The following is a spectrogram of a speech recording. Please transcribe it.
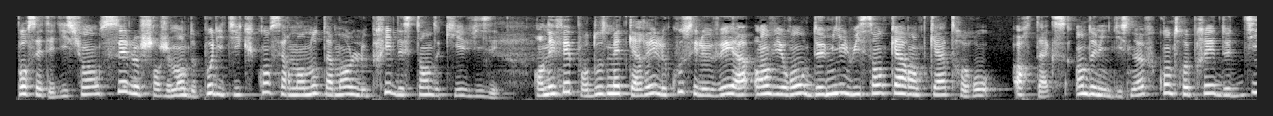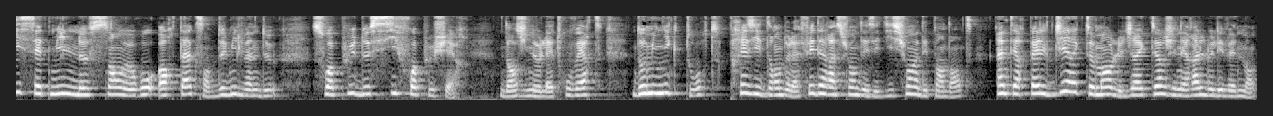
Pour cette édition, c'est le changement de politique concernant notamment le prix des stands qui est visé. En effet, pour 12 mètres carrés, le coût s'est levé à environ 2844 euros hors taxe en 2019 contre près de 17 900 euros hors taxe en 2022, soit plus de 6 fois plus cher. Dans une lettre ouverte, Dominique Tourte, président de la Fédération des éditions indépendantes, interpelle directement le directeur général de l'événement.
